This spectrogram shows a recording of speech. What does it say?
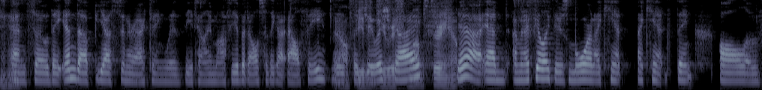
Mhm. and so they end up yes interacting with the Italian mafia, but also they got Alfie, the, Alfie, the Jewish, guy. mobster. Yeah. Yeah, and I mean, I feel like there's more, and I can't, I can't think all of,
